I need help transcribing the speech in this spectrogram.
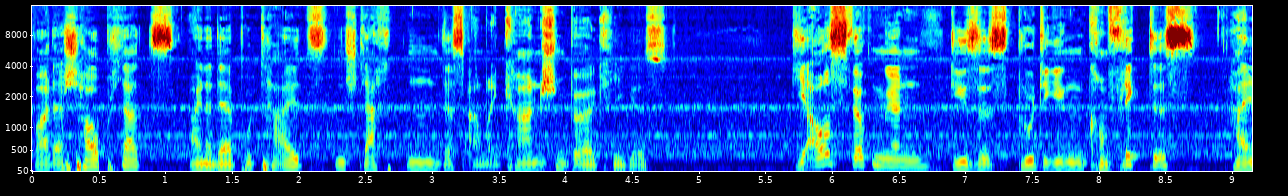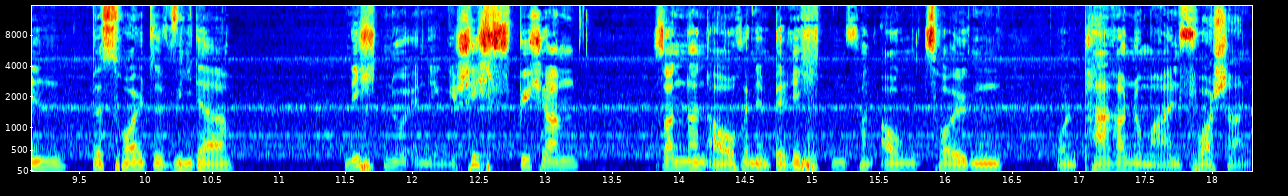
war der Schauplatz einer der brutalsten Schlachten des amerikanischen Bürgerkrieges. Die Auswirkungen dieses blutigen Konfliktes hallen bis heute wieder nicht nur in den Geschichtsbüchern, sondern auch in den Berichten von Augenzeugen und paranormalen Forschern.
